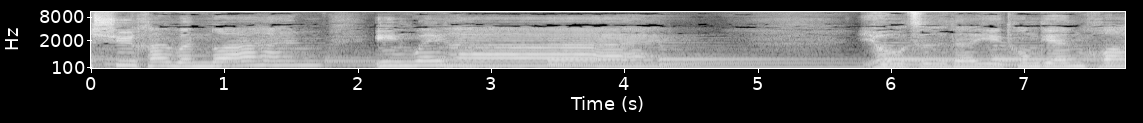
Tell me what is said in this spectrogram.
嘘寒问暖，因为爱；游子的一通电话，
